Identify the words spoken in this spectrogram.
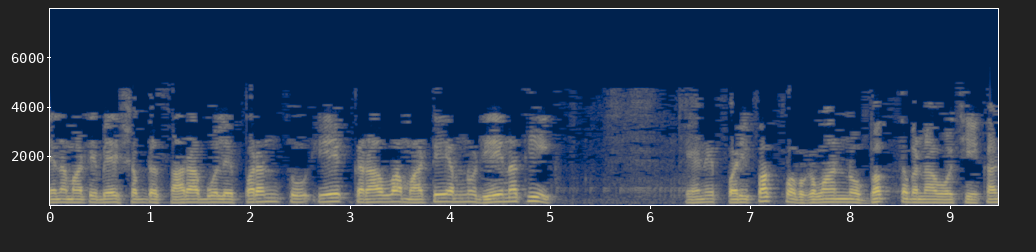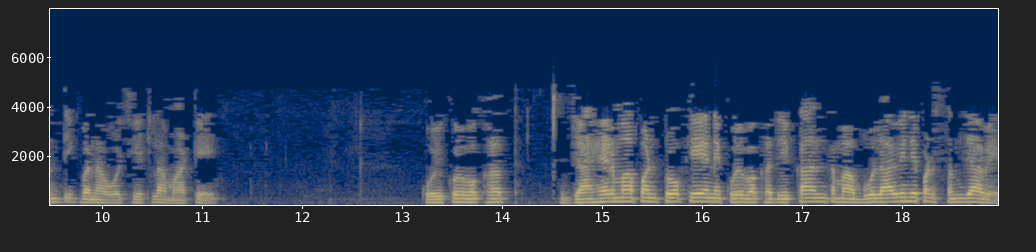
એના માટે બે શબ્દ સારા બોલે, પરંતુ એ કરાવવા માટે એમનો ધ્યેય નથી. એને પરિપક્વ ભગવાનનો ભક્ત બનાવવો છે, એકાંતિક બનાવવો છે એટલા માટે. કોઈ કોઈ વખત જાહેરમાં પણ ટોકે અને કોઈ વખત એકાંતમાં બોલાવીને પણ સમજાવે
